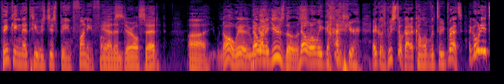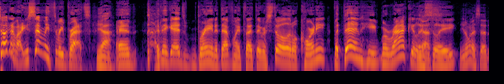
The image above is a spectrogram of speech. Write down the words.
Thinking that he was just being funny, folks. Yeah, then Daryl said, uh, "No, we, we No, got to use those." No, when we got here, it goes, we still got to come up with three breaths. I go, what are you talking about? You sent me three breaths. Yeah. And I think Ed's brain at that point thought they were still a little corny, but then he Yes. miraculously. You know what I said?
